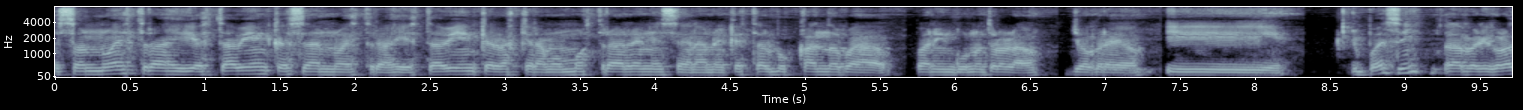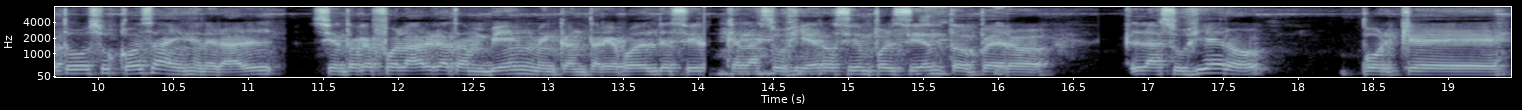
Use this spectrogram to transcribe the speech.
son nuestras y está bien que sean nuestras y está bien que las queramos mostrar en escena, no hay que estar buscando para, ningún otro lado, yo creo. Y, y pues sí, la película tuvo sus cosas, en general siento que fue larga también, me encantaría poder decir que la sugiero 100%, pero la sugiero porque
